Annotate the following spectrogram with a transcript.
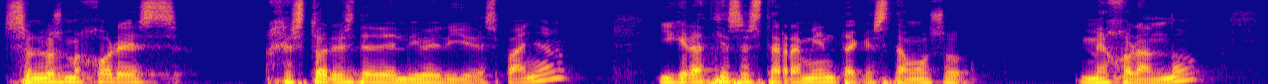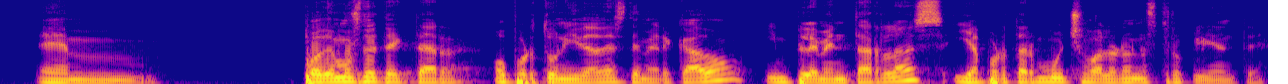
son los mejores gestores de delivery de España y gracias a esta herramienta que estamos mejorando, em, podemos detectar oportunidades de mercado, implementarlas y aportar mucho valor a nuestro cliente.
